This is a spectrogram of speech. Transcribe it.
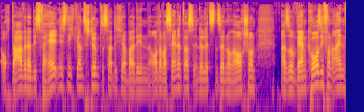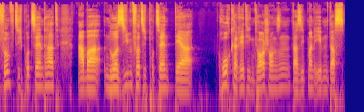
auch da wieder das Verhältnis nicht ganz stimmt. Das hatte ich ja bei den Ottawa Senators in der letzten Sendung auch schon. Also während Corsi von 51% hat, aber nur 47% der hochkarätigen Torchancen, da sieht man eben, dass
